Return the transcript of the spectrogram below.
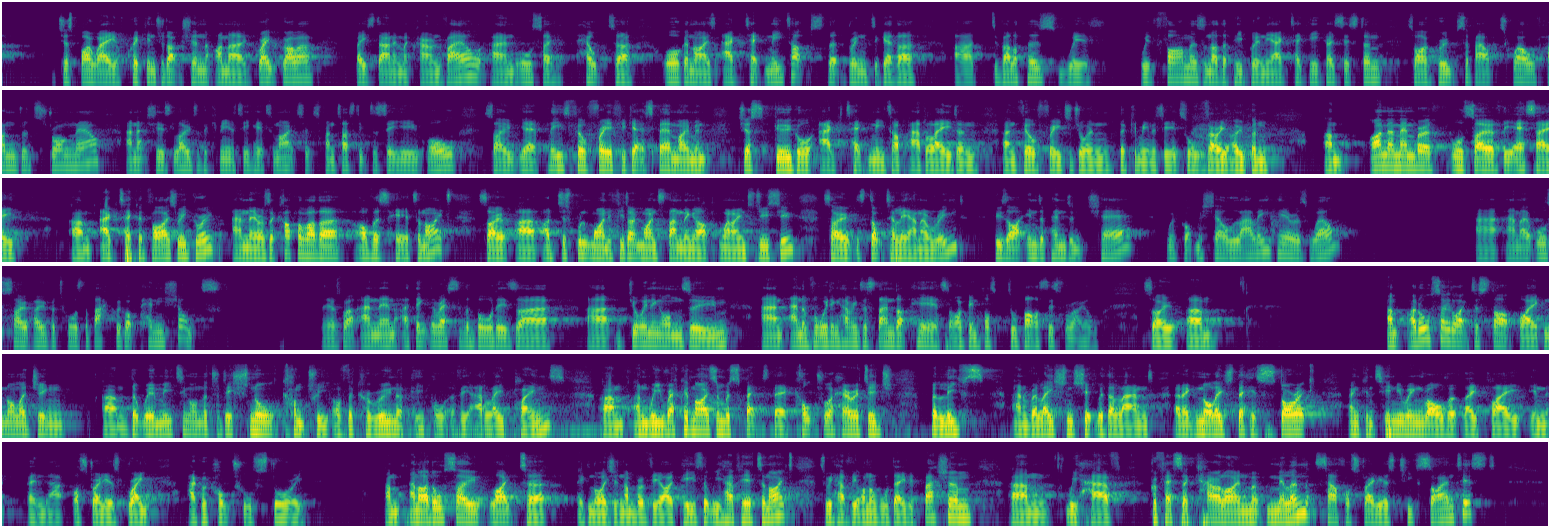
just by way of quick introduction, I'm a grape grower based down in McLaren Vale and also help to organize ag tech meetups that bring together uh, developers with, with farmers and other people in the ag tech ecosystem. So our group's about 1200 strong now and actually there's loads of the community here tonight so it's fantastic to see you all. So yeah, please feel free if you get a spare moment, just Google ag tech meetup Adelaide and, and feel free to join the community. It's all very open. Um, I'm a member of, also of the SA um, AgTech Advisory Group, and there is a couple of other of us here tonight. So uh, I just wouldn't mind if you don't mind standing up when I introduce you. So it's Dr. Leanna Read, who's our independent chair. We've got Michelle Lally here as well. Uh, and also over towards the back, we've got Penny Schultz there as well. And then I think the rest of the board is uh, uh joining on Zoom and, and avoiding having to stand up here. So I've been hospital past this rail. So um, um, I'd also like to start by acknowledging um, that we're meeting on the traditional country of the Kaurna people of the Adelaide Plains, um, and we recognise and respect their cultural heritage, beliefs, and relationship with the land, and acknowledge the historic and continuing role that they play in, in uh, Australia's great agricultural story. Um, and I'd also like to acknowledge a number of VIPs that we have here tonight. So we have the Honourable David Basham, um, we have Professor Caroline McMillen, South Australia's Chief Scientist.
